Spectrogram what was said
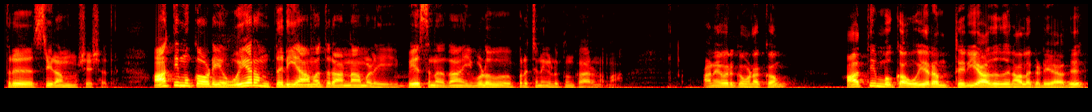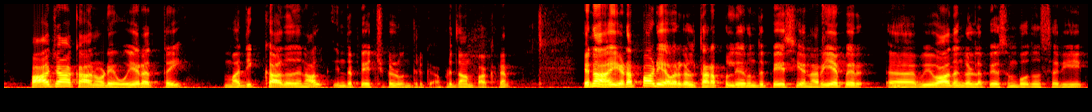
திரு ஸ்ரீராம் சேஷாத்ரி. அதிமுகவுடைய உயரம் தெரியாம திரு அண்ணாமலை பேசினது தான் இவ்வளவு பிரச்சனைகளுக்கும் காரணமா? அனைவருக்கும் வணக்கம். அதிமுக உயரம் தெரியாததுனால கிடையாது. பாஜகனுடைய உயரத்தை மதிக்காததினால் இந்த பேச்சுக்கள் வந்திருக்கு. அப்படிதான் பார்க்குறேன். ஏன்னா எடப்பாடி அவர்கள் தரப்பில் இருந்து பேசிய நிறைய பேர் விவாதங்களில் பேசும்போதும் சரி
